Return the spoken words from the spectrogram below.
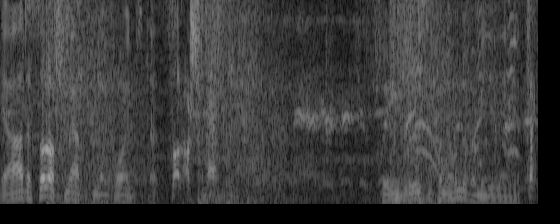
Ja, das soll auch schmerzen, mein Freund. Das soll auch schmerzen. Schöne Grüße von der Hundefamilie. Zack.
